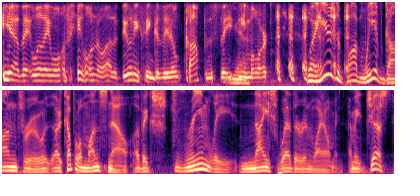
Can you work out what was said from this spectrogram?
Yeah, they, well, they won't. They won't know how to do anything because they don't compensate Yeah. anymore. well, here's the problem. We have gone through a couple of months now of extremely nice weather in Wyoming. I mean, just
